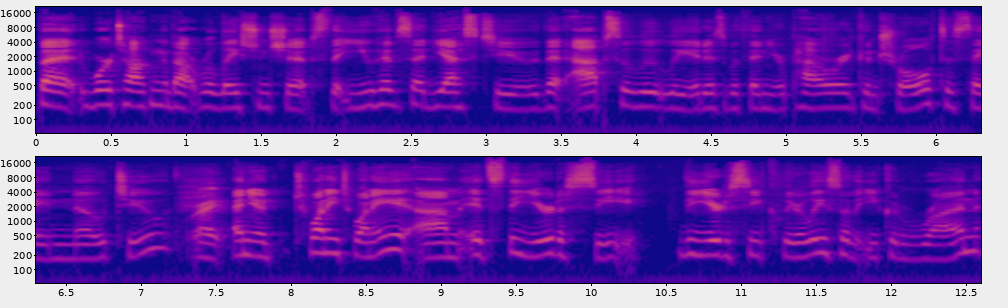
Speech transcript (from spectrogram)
but we're talking about relationships that you have said yes to that absolutely it is within your power and control to say no to. Right. And you know 2020 um, it's the year to see the year to see clearly so that you can run.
